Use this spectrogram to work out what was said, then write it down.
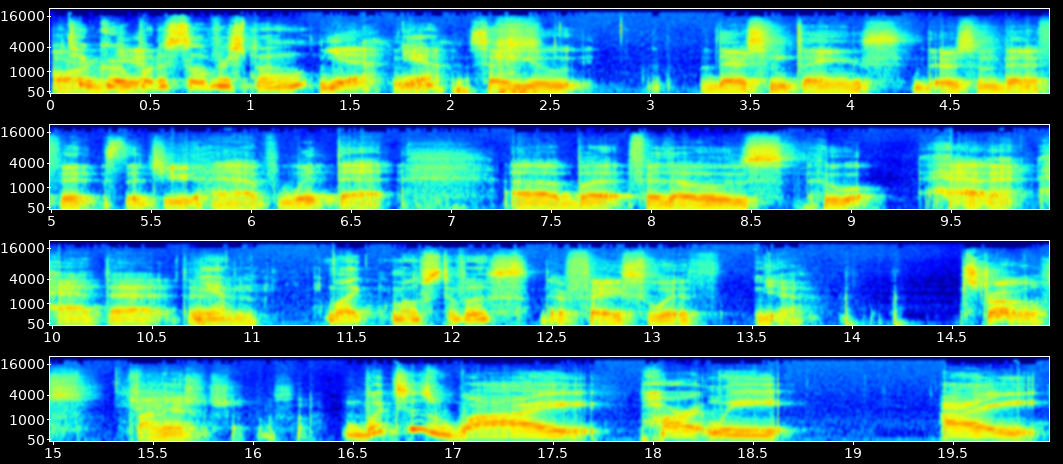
or you grew up with a silver spoon yeah, yeah. So you there's some things, there's some benefits that you have with that. Uh, but for those who haven't had that, then yeah like most of us they're faced with yeah struggles, financial struggles. So. which is why partly I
